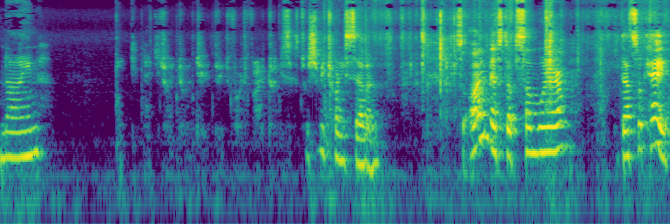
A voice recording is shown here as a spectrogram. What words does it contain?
19, 20, 22, 23, 24, 25, 26. So it should be 27. So I messed up somewhere, but that's okay.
